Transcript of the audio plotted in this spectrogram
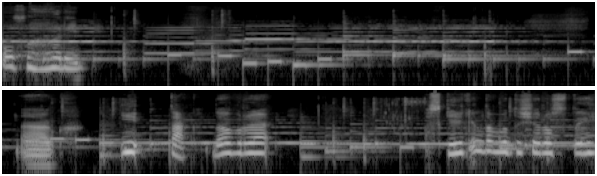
повгріб. Так. І так, добре. Скільки там буде ще рости?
